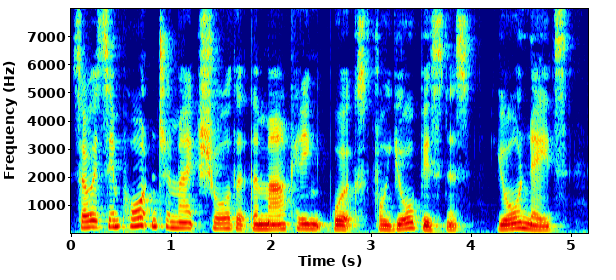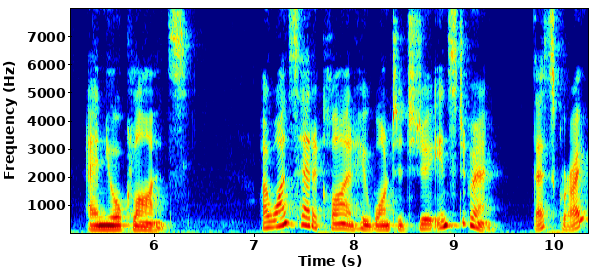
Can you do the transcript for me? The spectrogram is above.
So it's important to make sure that the marketing works for your business, your needs, and your clients. I once had a client who wanted to do Instagram. That's great.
